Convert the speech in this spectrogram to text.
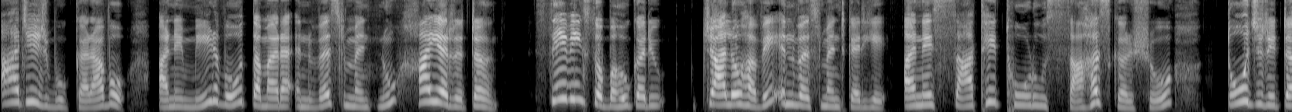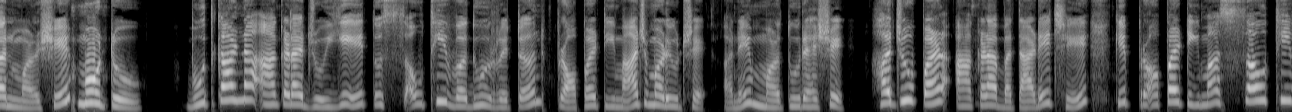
આજે જ બુક કરાવો અને મેળવો તમારા ઇન્વેસ્ટમેન્ટનું હાયર રિટર્ન. સેવિંગ્સ તો બહુ કર્યું. ચાલો હવે ઇન્વેસ્ટમેન્ટ કરીએ અને સાથે થોડું સાહસ કરશો તો જ રિટર્ન મળશે મોટું. ભૂતકાળના આંકડા જોઈએ તો સૌથી વધુ રિટર્ન પ્રોપર્ટીમાં જ મળ્યું છે અને મળતું રહેશે. હજુ પણ આંકડા બતાડે છે કે પ્રોપર્ટીમાં સૌથી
